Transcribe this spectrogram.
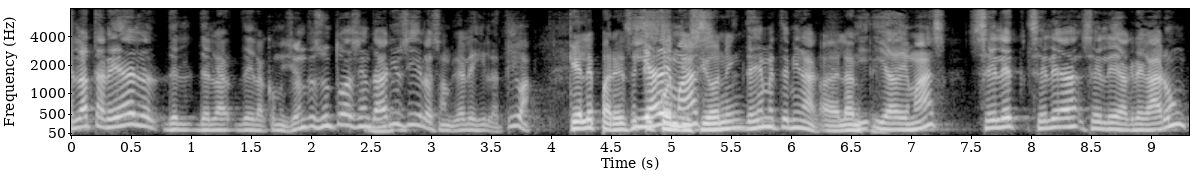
es la tarea de la, de- de la- de la Comisión de Asuntos Hacendarios y de la Asamblea Legislativa. ¿Qué le parece Y que además, condicionen? déjeme terminar. Adelante. Y, y además se le, se le, se le agregaron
